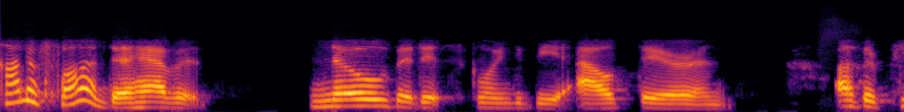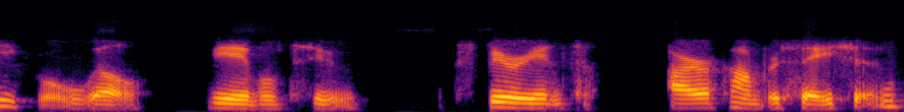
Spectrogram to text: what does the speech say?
kind of fun to have it know that it's going to be out there and other people will be able to experience our conversation.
